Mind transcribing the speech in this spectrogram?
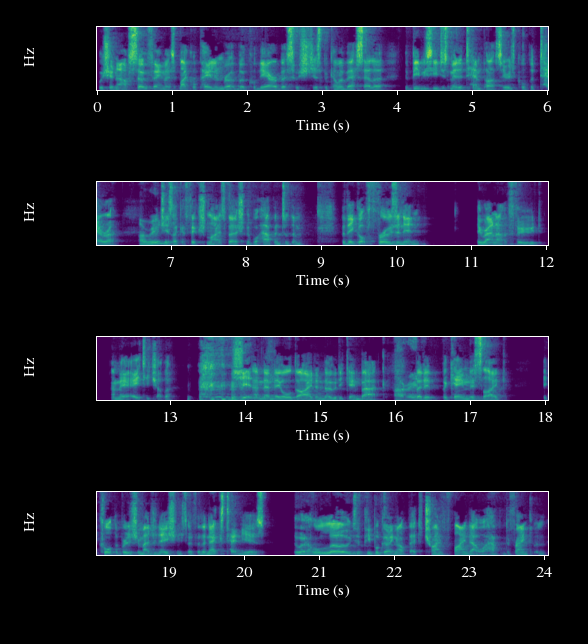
which are now so famous. Michael Palin wrote a book called The Erebus, which has just become a bestseller. The BBC just made a 10 part series called The Terror, Oh, really? which is like a fictionalized version of what happened to them. But they got frozen in, they ran out of food, and they ate each other. Shit. and then they all died and nobody came back. Oh, really? But it became this like, it caught the British imagination. So for the next 10 years, there were loads of people going up there to try and find out what happened to Franklin.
